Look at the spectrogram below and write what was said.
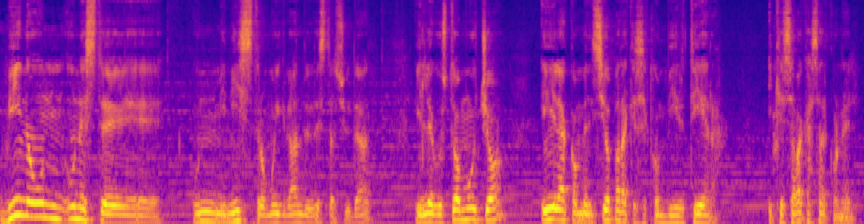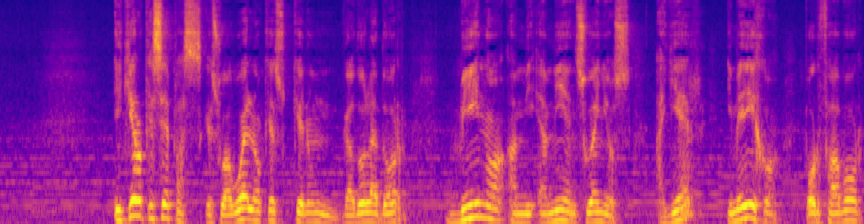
vino un, un, este, un ministro muy grande de esta ciudad y le gustó mucho y la convenció para que se convirtiera y que se va a casar con él. Y quiero que sepas que su abuelo, que, es, que era un gadolador, vino a mí, a mí en sueños ayer y me dijo, por favor,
